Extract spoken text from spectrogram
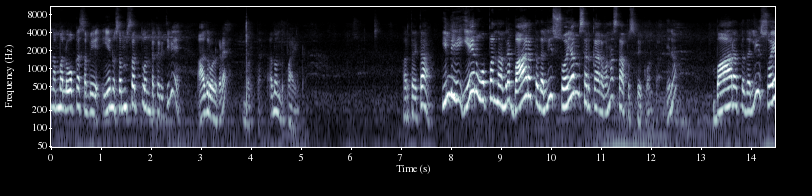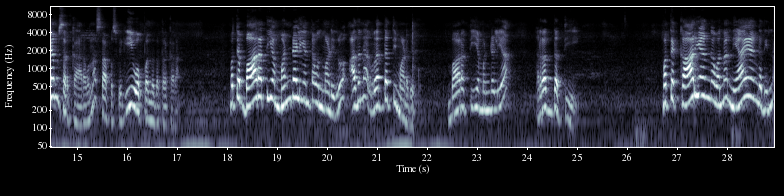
ನಮ್ಮ ಲೋಕಸಭೆ ಏನು ಸಂಸತ್ತು ಅಂತ ಕರಿತೀವಿ ಅದರೊಳಗಡೆ ಬರ್ತಾರೆ. ಅದೊಂದು ಪಾಯಿಂಟ್ ಅರ್ಥ ಆಯ್ತಾ? ಇಲ್ಲಿ ಏನು ಒಪ್ಪಂದ ಅಂದರೆ ಭಾರತದಲ್ಲಿ ಸ್ವಯಂ ಸರ್ಕಾರವನ್ನು ಸ್ಥಾಪಿಸಬೇಕು ಅಂತ. ಏನು? ಭಾರತದಲ್ಲಿ ಸ್ವಯಂ ಸರ್ಕಾರವನ್ನು ಸ್ಥಾಪಿಸಬೇಕು ಈ ಒಪ್ಪಂದದ ಪ್ರಕಾರ. ಮತ್ತು ಭಾರತೀಯ ಮಂಡಳಿ ಅಂತ ಒಂದು ಮಾಡಿದರು, ಅದನ್ನು ರದ್ದತಿ ಮಾಡಬೇಕು. ಭಾರತೀಯ ಮಂಡಳಿಯ ರದ್ದತಿ. ಮತ್ತು ಕಾರ್ಯಾಂಗವನ್ನು ನ್ಯಾಯಾಂಗದಿಂದ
